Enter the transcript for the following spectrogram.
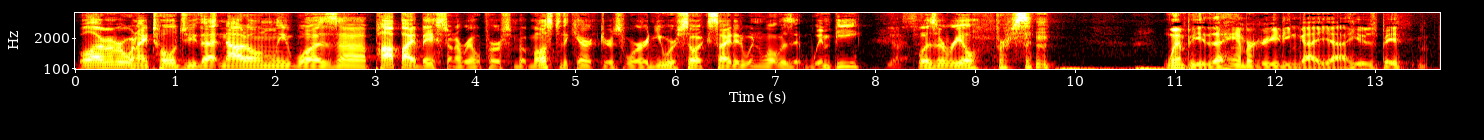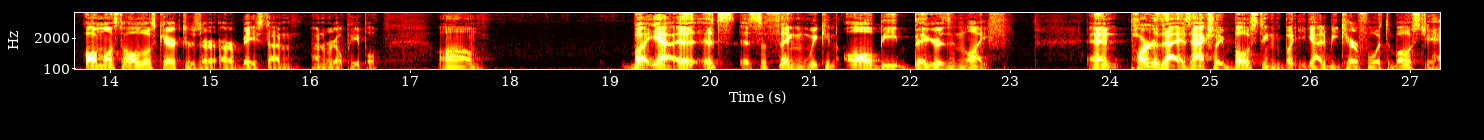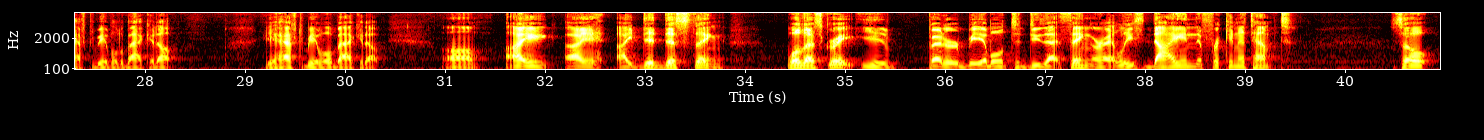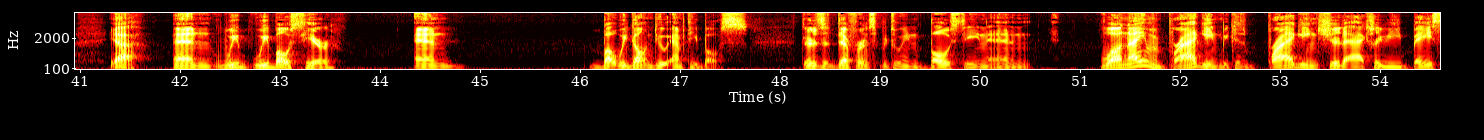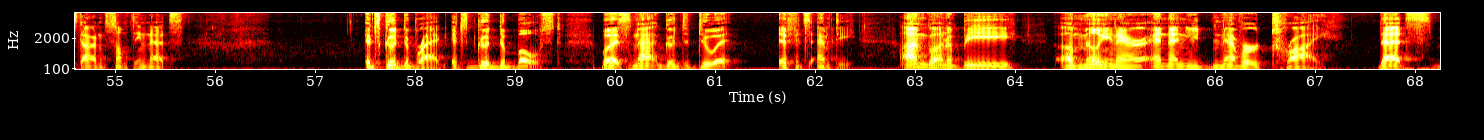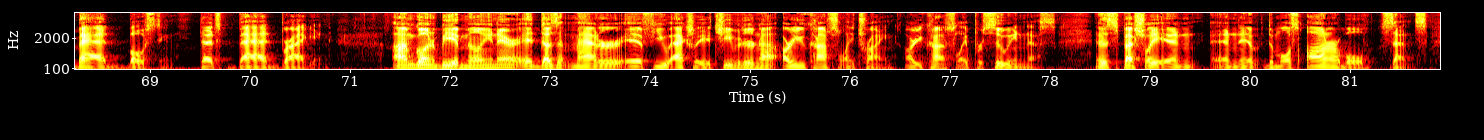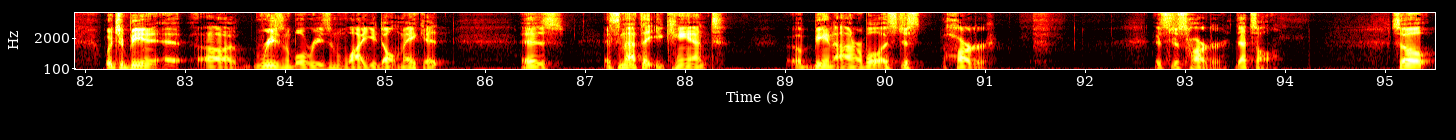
Well, I remember when I told you that not only was uh, Popeye based on a real person, but most of the characters were, and you were so excited when what was it, Wimpy, yes. was a real person. Wimpy, the hamburger eating guy, yeah, he was based. Almost all those characters are, are based on on real people. Um, but yeah, it, it's it's a thing. We can all be bigger than life, and part of that is actually boasting. But you got to be careful with the boast. You have to be able to back it up. You have to be able to back it up. Um, I I I did this thing. Well, that's great. You better be able to do that thing, or at least die in the freaking attempt. So yeah, and we we boast here, and but we don't do empty boasts. There's a difference between boasting and well, not even bragging because bragging should actually be based on something that's it's good to brag. It's good to boast, but it's not good to do it if it's empty. I'm going to be a millionaire and then you never try. That's bad boasting. That's bad bragging. I'm going to be a millionaire. It doesn't matter if you actually achieve it or not. Are you constantly trying? Are you constantly pursuing this? Especially in in the, the most honorable sense, which would be a, a reasonable reason why you don't make it. Is it's not that you can't uh, being honorable. It's just harder. It's just harder. That's all. So,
